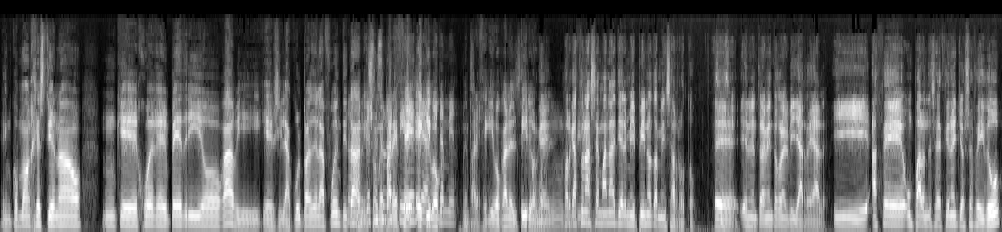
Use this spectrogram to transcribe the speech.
en cómo han gestionado mm, que juegue Pedri o Gaby y que si la culpa es de la fuente y tal, eso, me parece equivocado. Me parece equivocar el tiro. porque, hace una semana Jeremy Pino también se ha roto eh, en el entrenamiento con el Villarreal. Y hace un parón de selecciones, Josef Eidú,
